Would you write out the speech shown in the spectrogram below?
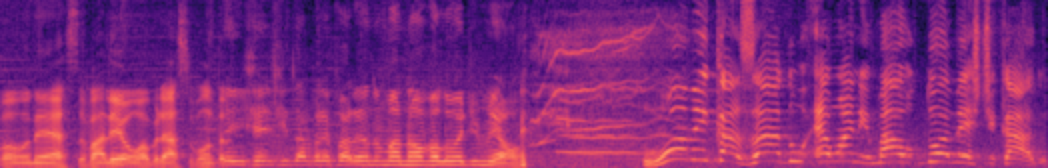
Vamos nessa. Valeu, um abraço. Bom tra... Tem gente que tá preparando uma nova lua de mel. O homem casado é um animal domesticado.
